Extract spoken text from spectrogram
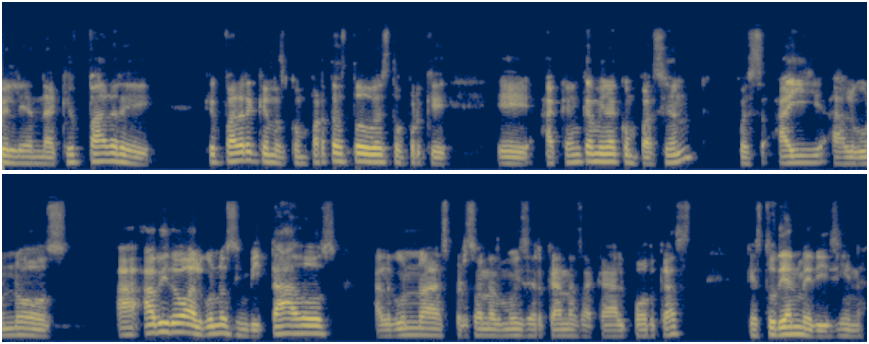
Eliana, qué padre, qué padre que nos compartas todo esto, porque eh, acá en Camina con Pasión, pues hay algunos, ha, habido algunos invitados, algunas personas muy cercanas acá al podcast que estudian medicina.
